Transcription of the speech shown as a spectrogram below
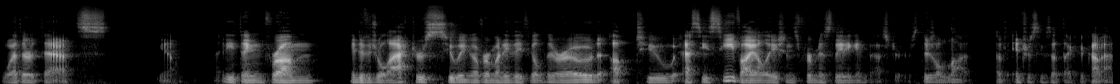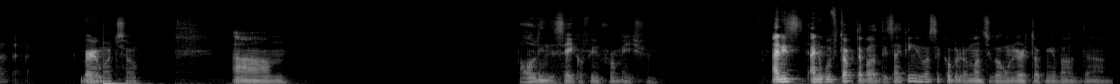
whether that's, you know, anything from individual actors suing over money they feel they're owed up to SEC violations for misleading investors. There's a lot of interesting stuff that could come out of that. Very much so. Um, all in the sake of information. And it's and we've talked about this. I think it was a couple of months ago when we were talking about um,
